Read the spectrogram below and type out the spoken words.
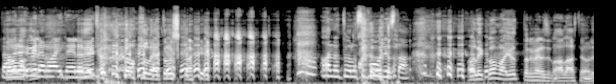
Tää menee hyville raiteille nyt. tulee tuska. Anna tulla se puhdistaa. oli kova juttu, niin meillä silloin alasti oli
